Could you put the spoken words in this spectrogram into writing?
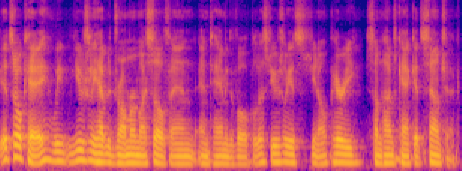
it's okay. We usually have the drummer, myself, and and Tammy the vocalist. Usually it's you know Perry sometimes can't get the sound check,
